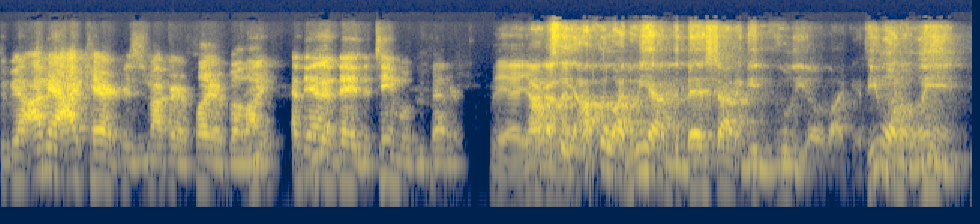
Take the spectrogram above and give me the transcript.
To be, honest, I mean, I care because he's my favorite player, but like at the end yeah. of the day, the team will be better. Yeah, y'all honestly, gotta... I feel like we have the best shot at getting Julio. Like if you want to win,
